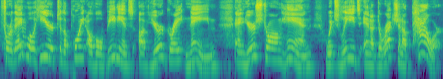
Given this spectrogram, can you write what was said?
For they will hear to the point of obedience of your great name and your strong hand, which leads in a direction of power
